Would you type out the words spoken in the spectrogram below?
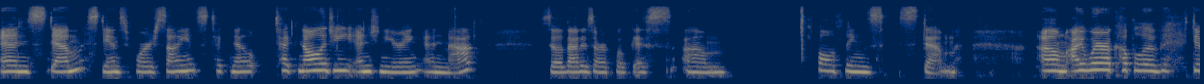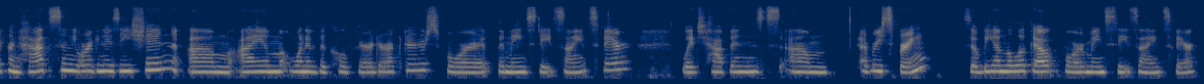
And STEM stands for science, techno technology, engineering, and math. So that is our focus, um, all things STEM. Um, I wear a couple of different hats in the organization. Um, I am one of the co-fair directors for the Maine State Science Fair, which happens um, every spring. So be on the lookout for Maine State Science Fair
